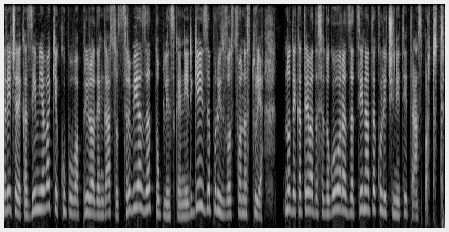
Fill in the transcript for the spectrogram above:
рече дека земјава ќе купува природен газ од Србија за топлинска енергија и за производство на струја, но дека треба да се договорат за цената, количините и транспортот.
